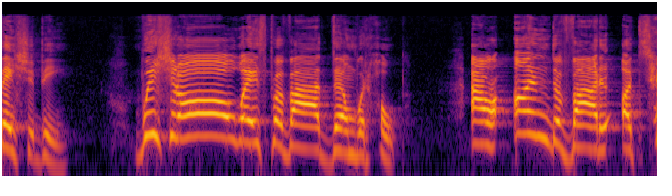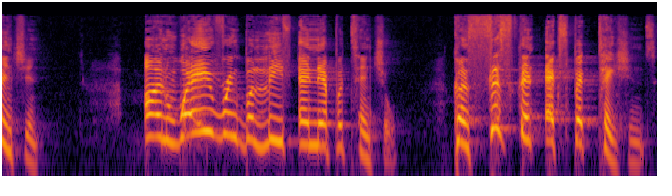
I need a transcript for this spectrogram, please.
they should be, we should always provide them with hope, our undivided attention, unwavering belief in their potential, consistent expectations.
